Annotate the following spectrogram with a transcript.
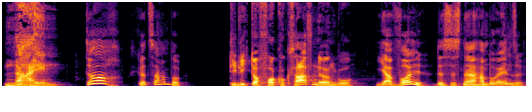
Nein! Doch, gehört zu Hamburg. Die liegt doch vor Cuxhaven irgendwo. Jawohl, das ist eine Hamburger Insel.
